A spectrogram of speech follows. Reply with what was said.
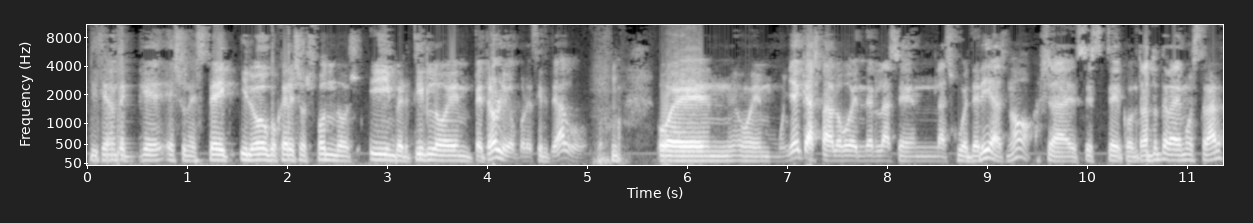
diciéndote que es un stake y luego coger esos fondos e invertirlo en petróleo, por decirte algo, o en, o en muñecas para luego venderlas en las jugueterías, ¿no? O sea, es, este contrato te va a demostrar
